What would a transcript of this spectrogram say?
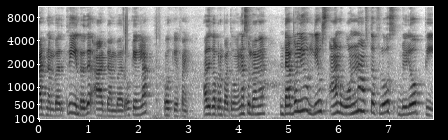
ஆட் நம்பர் த்ரீன்றது ஆட் நம்பர் ஓகேங்களா ஓகே ஃபைன் அதுக்கப்புறம் பார்த்துக்கோங்க என்ன சொல்கிறாங்க W lives on one of the floors below P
